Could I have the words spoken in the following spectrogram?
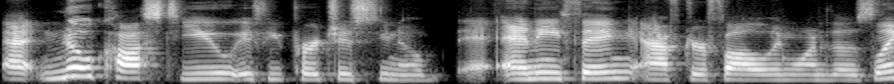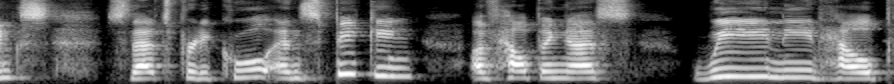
at no cost to you if you purchase, you know, anything after following one of those links. So that's pretty cool. And speaking of helping us, we need help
